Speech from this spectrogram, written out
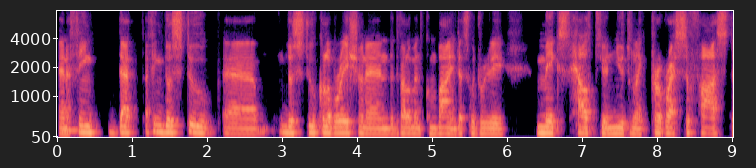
and I mm-hmm. think that I think those two uh, those two collaboration and the development combined that's what really makes helps you new to like progress so fast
